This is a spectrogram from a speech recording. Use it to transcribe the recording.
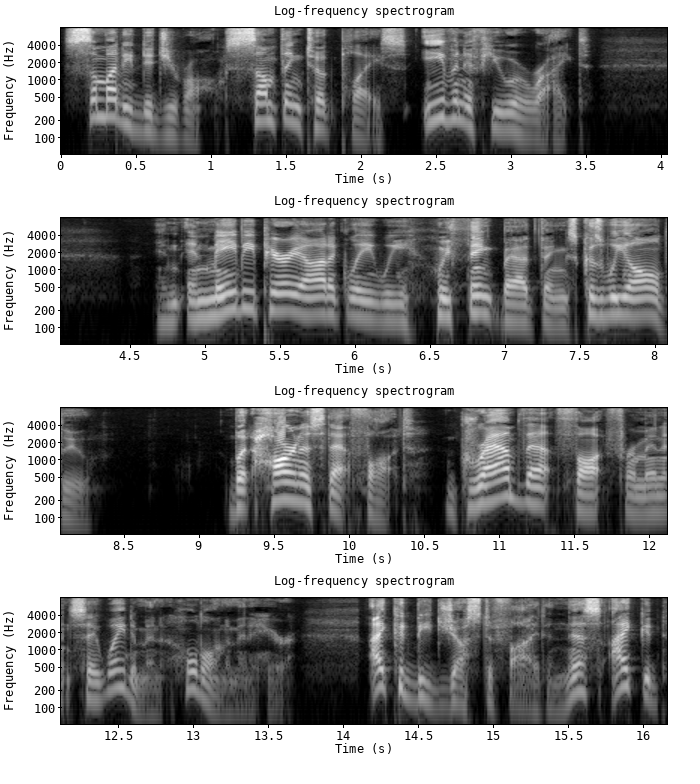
somebody did you wrong. Something took place, even if you were right. And, and maybe periodically we, we think bad things, because we all do. But harness that thought. Grab that thought for a minute and say, wait a minute, hold on a minute here. I could be justified in this. I could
